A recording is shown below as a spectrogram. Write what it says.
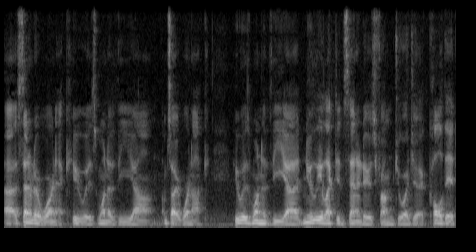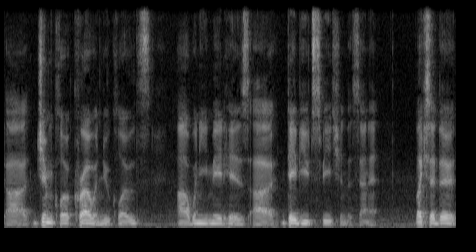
uh, Senator Warnock, who is one of the um, I'm sorry Warnock, who was one of the uh, newly elected senators from Georgia, called it uh, Jim Clo- Crow in new clothes uh, when he made his uh, debut speech in the Senate. Like you said, the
